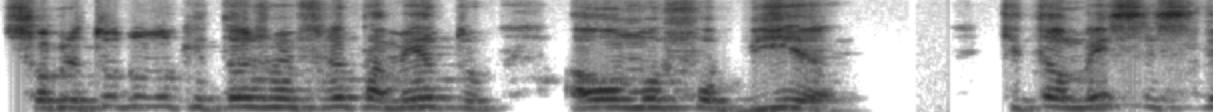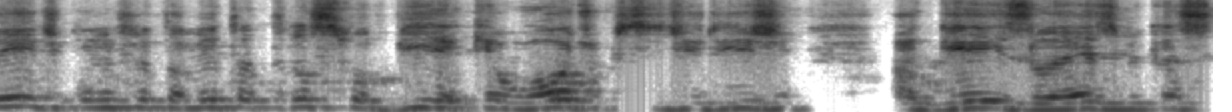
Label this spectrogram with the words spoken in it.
sobretudo no que tange ao enfrentamento à homofobia, que também se estende como enfrentamento à transfobia, que é o ódio que se dirige a gays, lésbicas,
